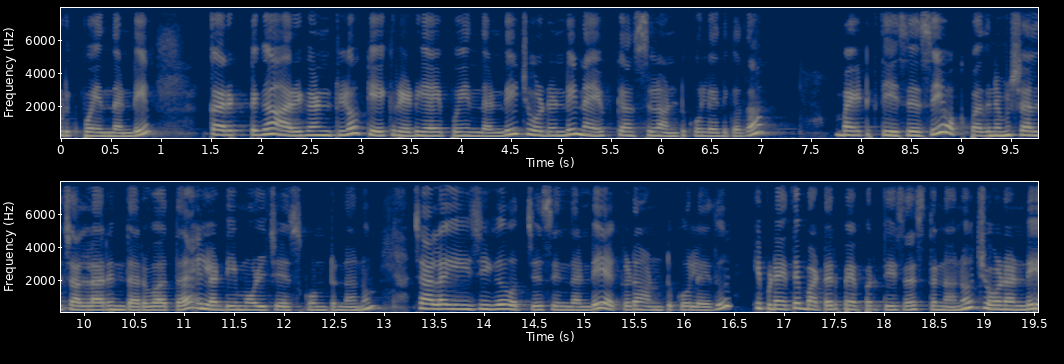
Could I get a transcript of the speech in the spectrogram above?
ఉడికిపోయిందండి. కరెక్ట్గా అరగంటలో కేక్ రెడీ అయిపోయిందండి. చూడండి నైఫ్కి అస్సలు అంటుకోలేదు కదా. బయటకు తీసేసి ఒక పది నిమిషాలు చల్లారిన తర్వాత ఇలా డిమోల్డ్ చేసుకుంటున్నాను. చాలా ఈజీగా వచ్చేసిందండి ఎక్కడ అంటుకోలేదు. ఇప్పుడైతే బటర్ పేపర్ తీసేస్తున్నాను. చూడండి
